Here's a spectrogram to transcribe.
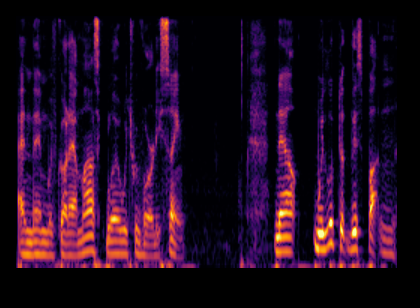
And then we've got our mask blur, which we've already seen. Now, we looked at this button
